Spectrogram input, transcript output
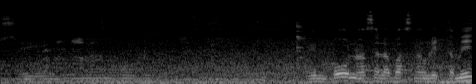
naman. Yun po, nasa labas na ulit kami.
